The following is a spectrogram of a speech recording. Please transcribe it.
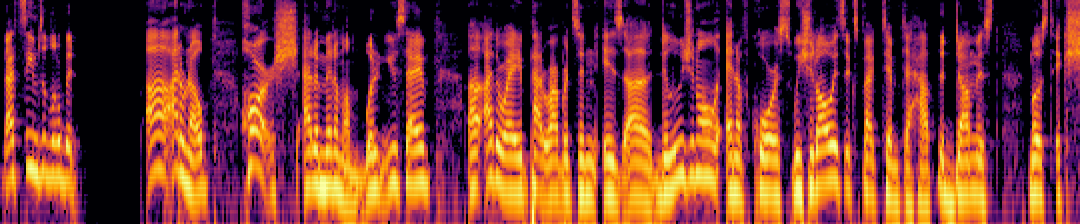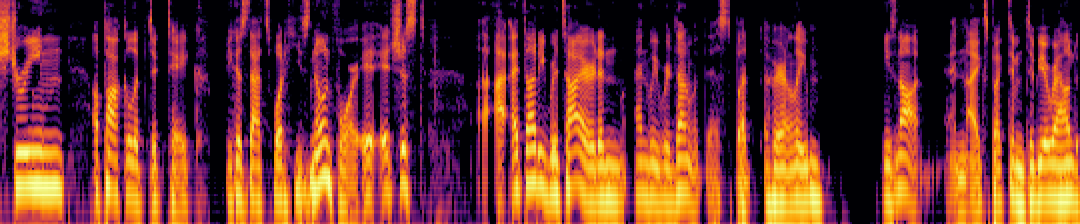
That seems a little bit uh, I don't know, harsh at a minimum, wouldn't you say? Uh, either way, Pat Robertson is uh, delusional, and of course, we should always expect him to have the dumbest, most extreme apocalyptic take because that's what he's known for. It, it's just, I, I thought he retired and and we were done with this, but apparently he's not, and I expect him to be around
